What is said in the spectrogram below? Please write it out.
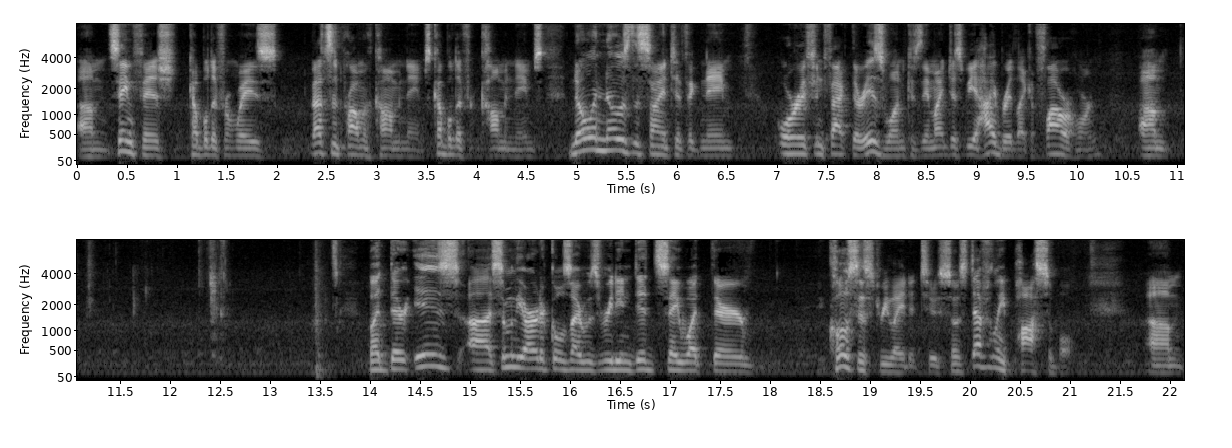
Um, same fish, a couple different ways. That's the problem with common names. A couple different common names. No one knows the scientific name, or if in fact there is one, because they might just be a hybrid, like a flower horn. Um, but there is uh, some of the articles I was reading did say what they're closest related to, so it's definitely possible um,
